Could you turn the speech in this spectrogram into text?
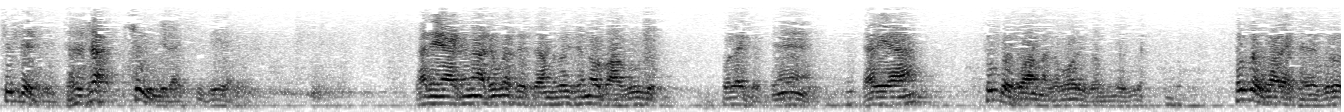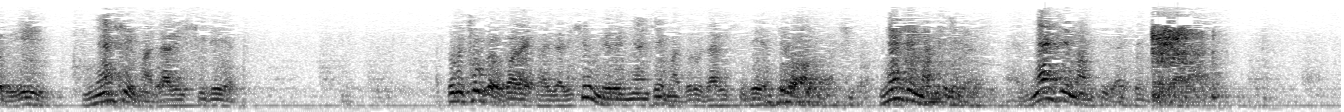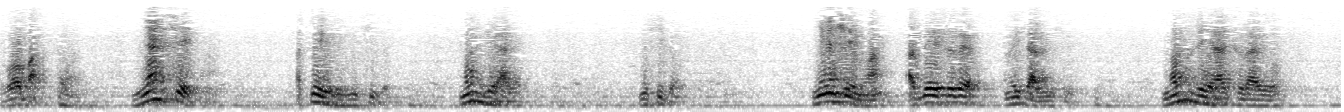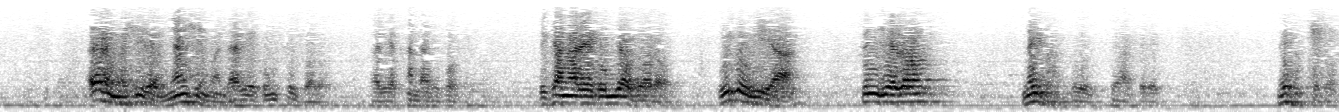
ဖြစ်တဲ့ဒရဇချုပ်နေတာရှိသေးရဲ့ဒါရီဟာခဏဒုက္ခသစ္စာမလို့ကျွန်တော်ပါဘူးလို့ဆိုလိုက်တော့ဖြင့်ဒါရီဟာသုတ်တော်သွားမှာသဘောတွေတော့မလို့ဘူးသုတ်တော်သွားတဲ့ခါကျသူတို့ဒီဉာဏ်ရှိမှဒါရီရှိသေးရဲ့ သူတို့ချုပ်တော့သွားတဲ့ခါကျဒီရှိနေတဲ့ဉာဏ်ရှိမှသူတို့ဒါရီရှိသေးရဲ့ရှိတော့ရှိတော့ဉာဏ်ရှိမှမရှိတယ်ဉာဏ်ရှိမှမရှိတယ်ရှင်းပြတာသဘောပါဉာဏ်ရှိအတွေ့အကြုံမရှိတော့မုန်းကြရတယ်မရှိတော့ဉာဏ်ရှိမှအသေးဆိုတဲ့အနိစ္စလည်းရှိမုန်းကြရဆိုတာကိုအဲ့ဒါမရှိတော့ဉာဏ်ရှိမှဒါတွေအကုန်ထုတ်သွားတော့ဒါတွေခန္ဓာတွေပေါ့ဒီခန္ဓာတွေအကုန်ပြောက်သွားတော့ ဝိသုဒ္ဓိဟာစင်ကြယ်သောနိဗ္ဗာန်ကိုကြားကြတယ်နိဗ္ဗာန်ဖြစ်တော့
